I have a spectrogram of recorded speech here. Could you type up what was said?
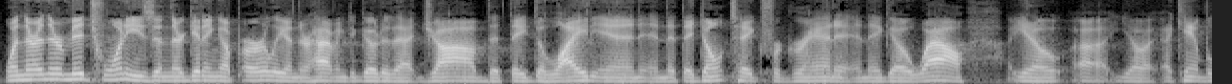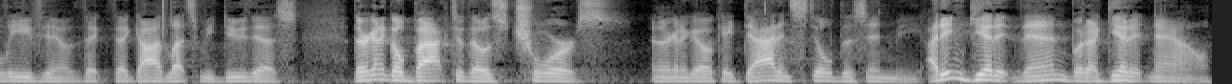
When they're in their mid 20s and they're getting up early and they're having to go to that job that they delight in and that they don't take for granted, and they go, "Wow, you know, uh, you know, I can't believe you know that, that God lets me do this." They're going to go back to those chores and they're going to go, "Okay, Dad instilled this in me. I didn't get it then, but I get it now."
